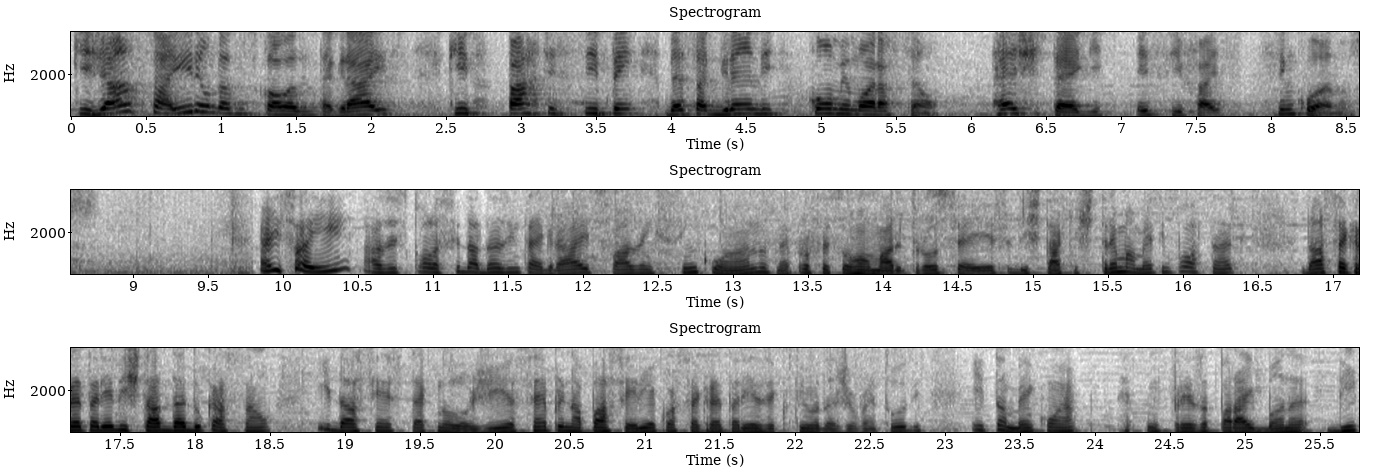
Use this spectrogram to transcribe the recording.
que já saíram das escolas integrais que participem dessa grande comemoração. Hashtag esse faz 5 anos. É isso aí, as escolas cidadãs integrais fazem cinco anos, né? Professor Romário trouxe aí esse destaque extremamente importante da Secretaria de Estado da Educação e da Ciência e Tecnologia, sempre na parceria com a Secretaria Executiva da Juventude e também com a empresa paraibana de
